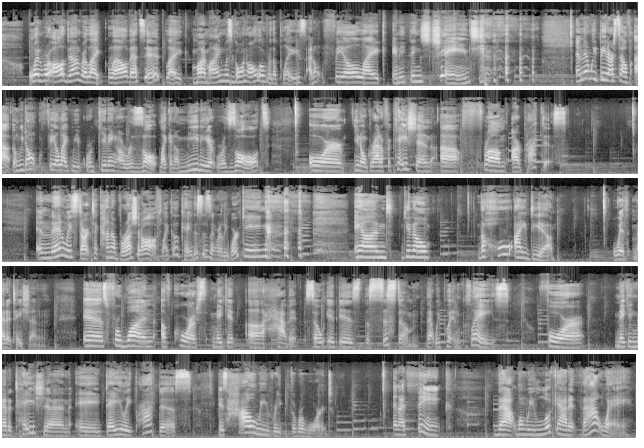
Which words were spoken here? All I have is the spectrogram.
when we're all done, we're like, well, that's it. Like, my mind was going all over the place. I don't feel like anything's changed. and then we beat ourselves up and we don't feel like we, we're getting a result, like an immediate result, or, you know, gratification uh, from our practice. And then we start to kind of brush it off like, okay, this isn't really working. and, you know, the whole idea with meditation is for one, of course, make it a habit. So it is the system that we put in place for making meditation a daily practice is how we reap the reward. And I think that when we look at it that way,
